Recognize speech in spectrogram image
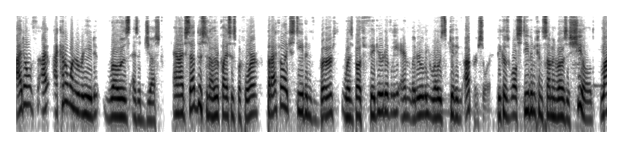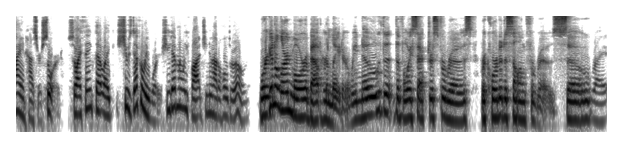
I don't. th- I, I kind of want to read Rose as a just. And I've said this in other places before, but I feel like Steven's birth was both figuratively and literally Rose giving up her sword. Because while Stephen can summon Rose's shield, Lion has her sword. So I think that like she was definitely warrior. She definitely fought. She knew how to hold her own. We're going to learn more about her later. We know that the voice actress for Rose recorded a song for Rose. So Right.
